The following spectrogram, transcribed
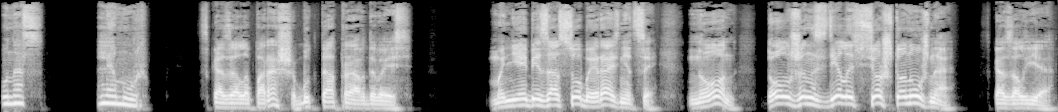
«У нас лямур», — сказала Параша, будто оправдываясь. «Мне без особой разницы, но он должен сделать все, что нужно», — сказал я.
